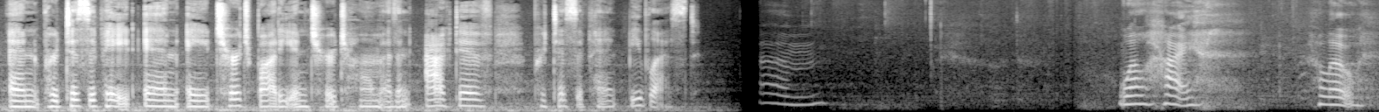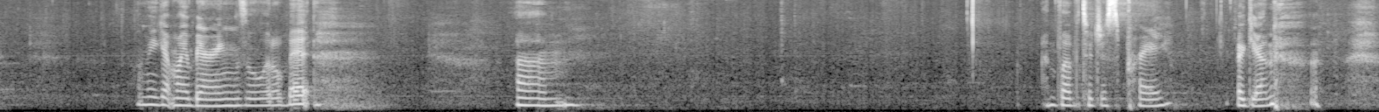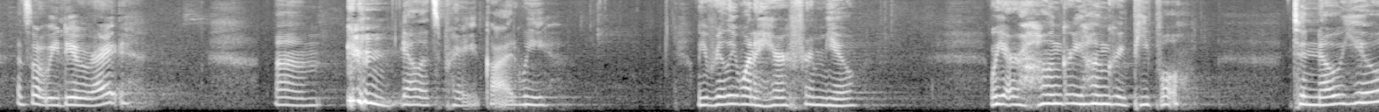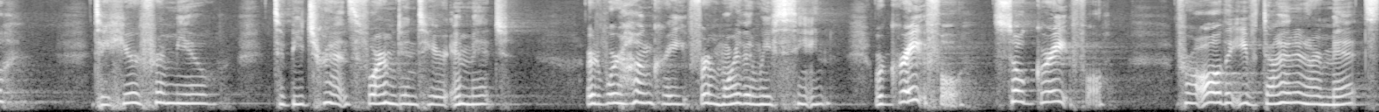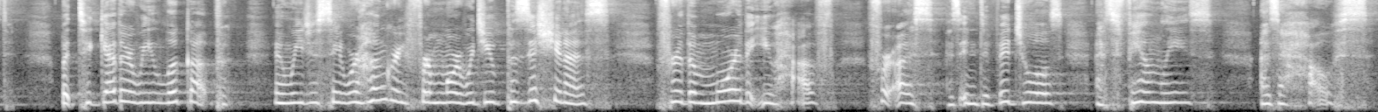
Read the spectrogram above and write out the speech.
and participate in a church body and church home as an active participant. Be blessed. Um, well, hi. Hello. Let me get my bearings a little bit. Um, I'd love to just pray again. That's what we do, right? Um, yeah, let's pray. God, we we really want to hear from you. We are hungry, hungry people to know you, to hear from you, to be transformed into your image. Lord, we're hungry for more than we've seen. We're grateful, so grateful for all that you've done in our midst. But together we look up and we just say, We're hungry for more. Would you position us for the more that you have for us as individuals, as families, as a house?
